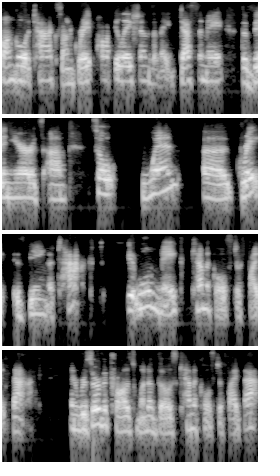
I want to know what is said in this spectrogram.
fungal attacks on grape populations and they decimate the vineyards um, so when a grape is being attacked it will make chemicals to fight back. And resveratrol is one of those chemicals to fight back.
